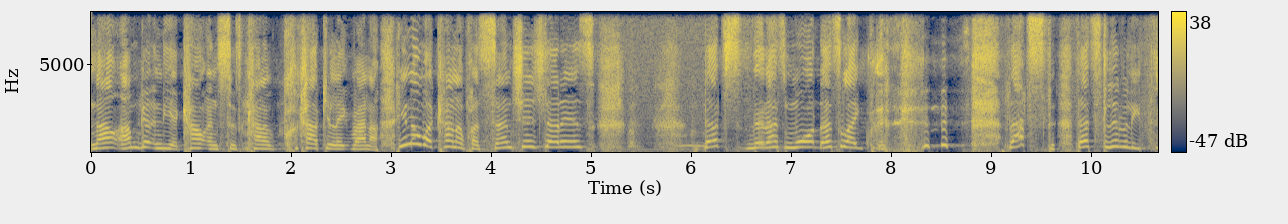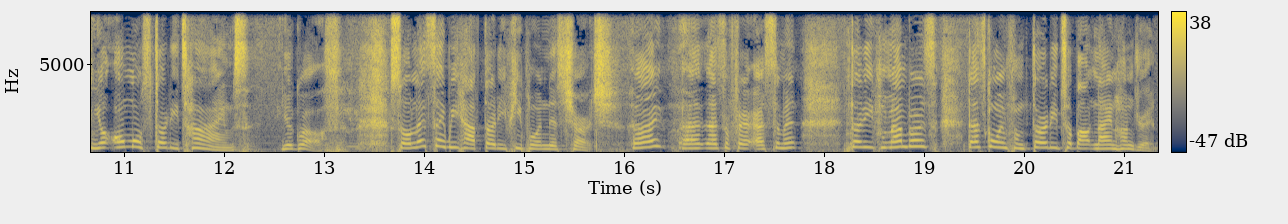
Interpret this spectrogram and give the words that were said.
Now I'm getting the accountants to kind of calculate right now. You know what kind of percentage that is? That's that's more. That's like that's that's literally you're almost 30 times your growth. So let's say we have 30 people in this church. All right, uh, that's a fair estimate. 30 members. That's going from 30 to about 900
